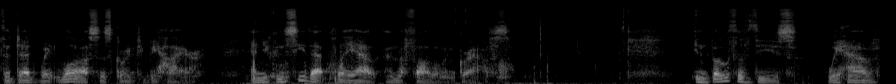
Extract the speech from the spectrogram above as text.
the deadweight loss is going to be higher. And you can see that play out in the following graphs. In both of these, we have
